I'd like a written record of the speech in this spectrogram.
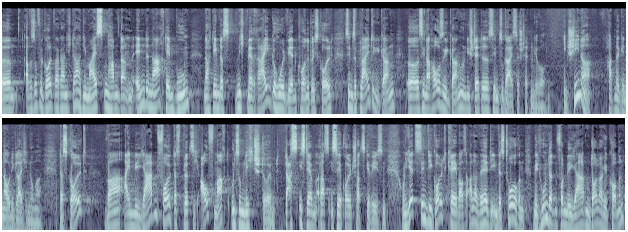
Ähm, aber so viel Gold war gar nicht da. Die meisten haben dann am Ende nach dem Boom, nachdem das nicht mehr reingeholt werden konnte durchs Gold, sind sie pleite gegangen, äh, sind nach Hause gegangen und die Städte sind zu Geisterstädten geworden. In China hatten wir genau die gleiche Nummer. Das Gold war ein Milliardenvolk, das plötzlich aufmacht und zum Licht strömt. Das ist, der, das ist der Goldschatz gewesen. Und jetzt sind die Goldgräber aus aller Welt, die Investoren, mit Hunderten von Milliarden Dollar gekommen,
